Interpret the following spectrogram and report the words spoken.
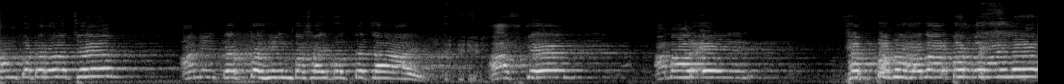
সংকটে রয়েছে। আমি তর্কহীন ভাষায় বলতে চাই আজকে আমার এই ছাপ্পান্ন হাজার বর্গ মাইলের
